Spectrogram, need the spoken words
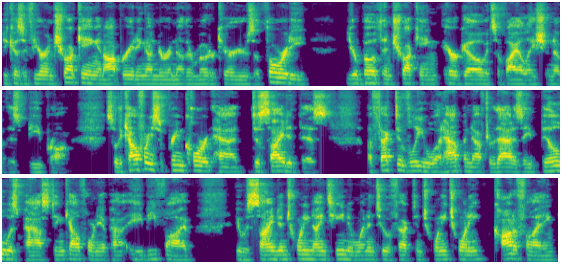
because if you're in trucking and operating under another motor carrier's authority, you're both in trucking, ergo, it's a violation of this B prong. So the California Supreme Court had decided this. Effectively, what happened after that is a bill was passed in California, AB 5. It was signed in 2019 and went into effect in 2020, codifying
